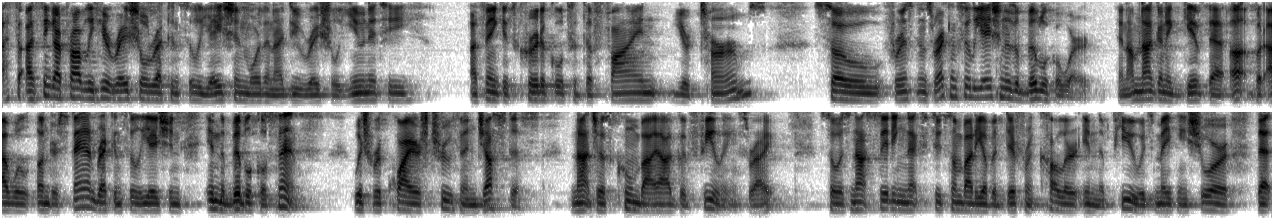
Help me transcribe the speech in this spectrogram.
I, th- I think I probably hear racial reconciliation more than I do racial unity. I think it's critical to define your terms. So, for instance, reconciliation is a biblical word. And I'm not going to give that up, but I will understand reconciliation in the biblical sense, which requires truth and justice, not just kumbaya good feelings, right? So it's not sitting next to somebody of a different color in the pew. It's making sure that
